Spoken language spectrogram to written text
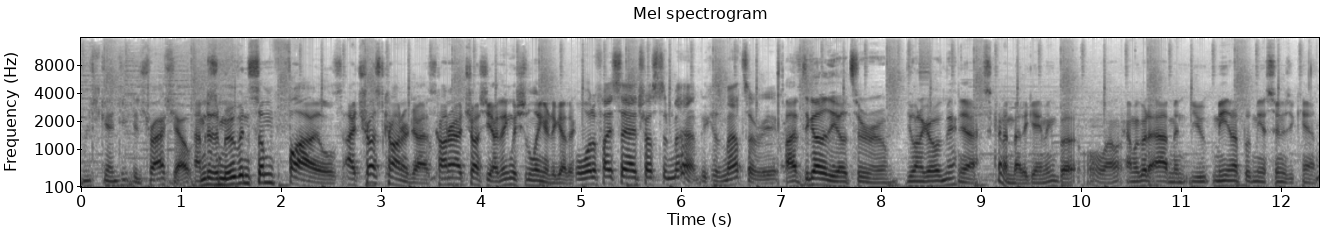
I'm just gonna take the trash out. I'm just moving some files. I trust Connor, guys. Connor, I trust you. I think we should linger together. Well, what if I say I trusted Matt because Matt's over here? I have to go to the O2 room. Do you want to go with me? Yeah, it's kind of metagaming, but oh well. I'm gonna go to admin. You meet up with me as soon as you can.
